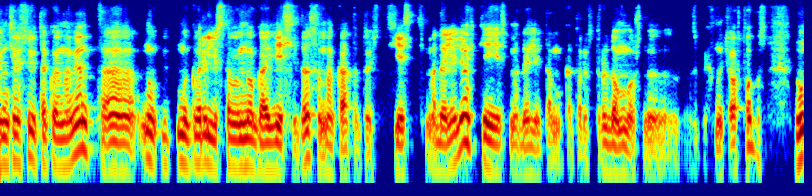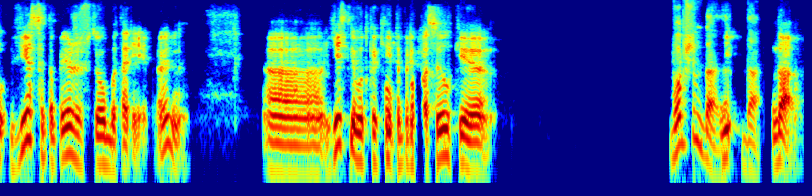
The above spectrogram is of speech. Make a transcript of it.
интересует такой момент, э, ну, мы говорили с тобой много о весе, да, самоката, то есть есть модели легкие, есть модели, там, которые с трудом можно запихнуть в автобус. Ну, вес – это прежде всего батарея, правильно? Э, есть ли вот какие-то предпосылки в общем, да, И- да. Да,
